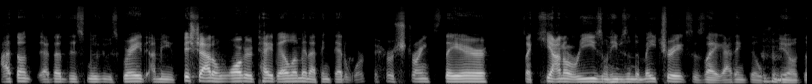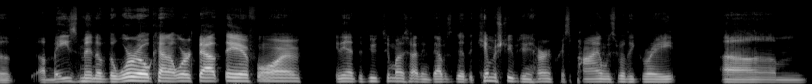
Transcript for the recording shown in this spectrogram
I thought I thought this movie was great. I mean, fish out of water type element. I think that worked to her strengths there. It's like Keanu Reeves when he was in the Matrix. It's like I think the mm-hmm. you know the amazement of the world kind of worked out there for him. He didn't have to do too much. I think that was good. The chemistry between her and Chris Pine was really great. Um,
